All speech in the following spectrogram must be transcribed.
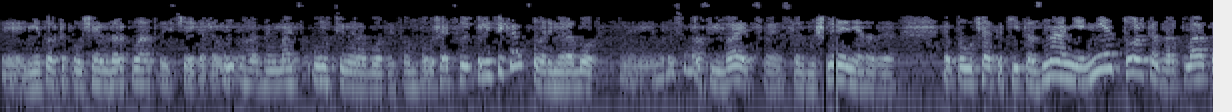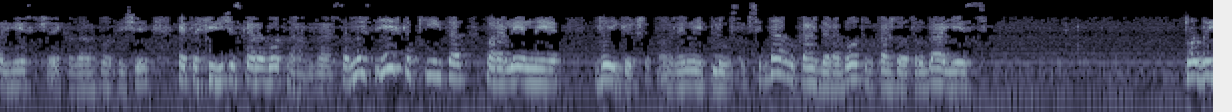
не только получаем зарплату, если человек это, занимается умственной работой, то он повышает свою квалификацию во время работы. И, то есть он развивает свое, свое мышление, э, получает какие-то знания. Не только зарплата есть у человека за работающий. Это физическая работа развивается. Но есть какие-то параллельные выигрыши, параллельные плюсы. Всегда у каждой работы, у каждого труда есть плоды,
